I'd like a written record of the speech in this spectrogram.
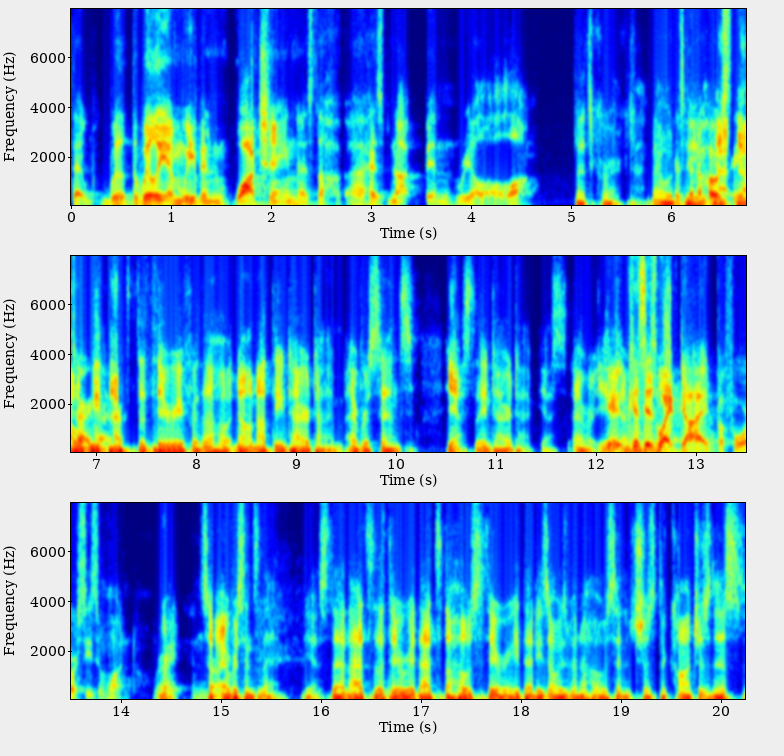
that Will, the William we've been watching as the uh, has not been real all along. That's correct. That would Has be, been a host that, the that would be time. that's the theory for the host. No, not the entire time. Ever since yes, the entire time. Yes, ever yes, because his wife died before season one, right? right. And- So ever since then, yes, that that's the theory. That's the host theory that he's always been a host, and it's just the consciousness,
